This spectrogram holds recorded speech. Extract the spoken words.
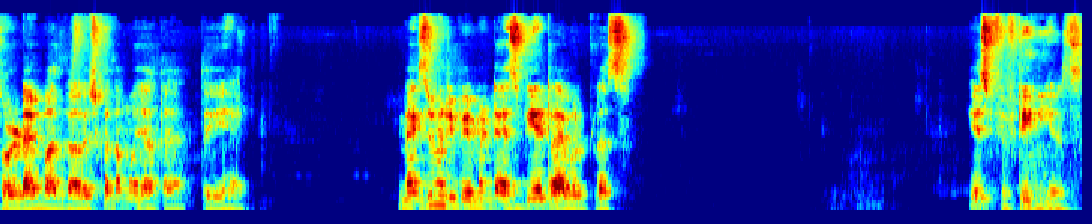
थोड़े टाइम बाद कागज़ खत्म हो जाता है तो ये है। Maximum repayment S B I tribal plus is fifteen years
